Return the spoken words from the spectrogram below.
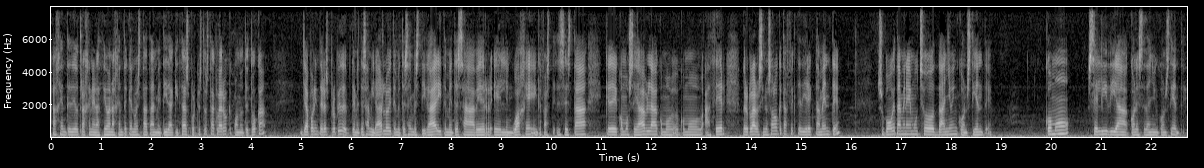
a gente de otra generación, a gente que no está tan metida quizás? Porque esto está claro que cuando te toca, ya por interés propio te- te metes a mirarlo y te metes a investigar y te metes a ver el lenguaje, en fase se está, cómo se habla, cómo, cómo hacer. Pero claro, si no es algo que te afecte directamente, supongo que también hay mucho daño inconsciente. ¿Cómo se lidia con ese daño inconsciente?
